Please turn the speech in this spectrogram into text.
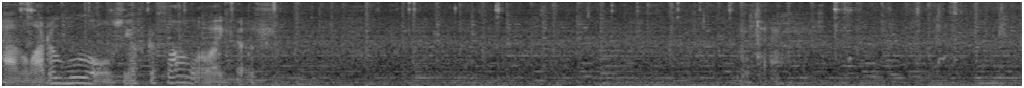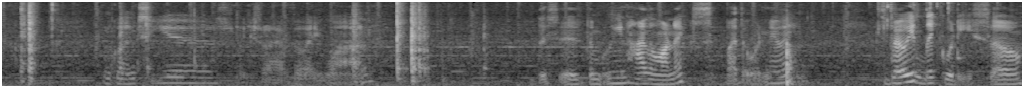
have a lot of rules you have to follow, I guess. I'm going to use sure I have the right one. This is the Marine Hyaluronics by The Ordinary. It's very liquidy, so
